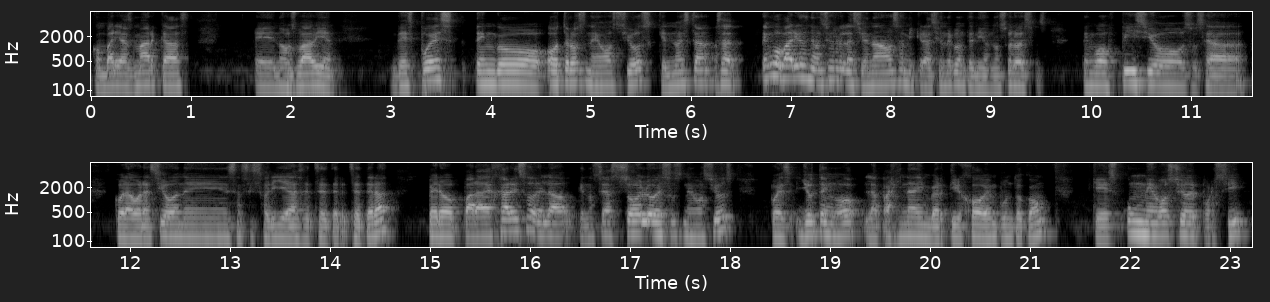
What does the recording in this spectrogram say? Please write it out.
con varias marcas, eh, nos va bien. Después tengo otros negocios que no están, o sea, tengo varios negocios relacionados a mi creación de contenido, no solo esos. Tengo auspicios, o sea, colaboraciones, asesorías, etcétera, etcétera. Pero para dejar eso de lado, que no sea solo esos negocios, pues yo tengo la página de invertirjoven.com, que es un negocio de por sí.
